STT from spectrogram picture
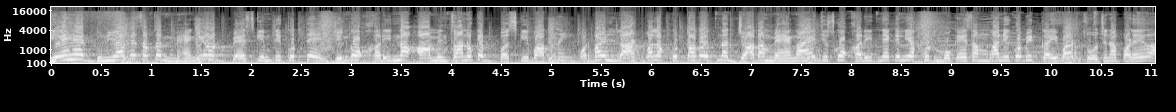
ये है दुनिया के सबसे महँगे और बेस्ट कीमती कुत्ते, जिनको खरीदना आम इंसानों के बस की बात नहीं। और भाई, लास्ट वाला कुत्ता तो इतना ज़्यादा महँगा है, जिसको खरीदने के लिए खुद मुकेश अंबानी को भी कई बार सोचना पड़ेगा।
